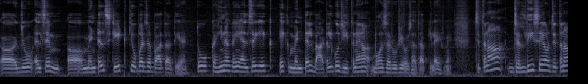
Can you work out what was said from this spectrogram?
जो एल से मेंटल स्टेट के ऊपर जब बात आती है तो कहीं ना कहीं एल से एक एक मेंटल बैटल को जीतना बहुत ज़रूरी हो जाता है आपकी लाइफ में। जितना जल्दी से और जितना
